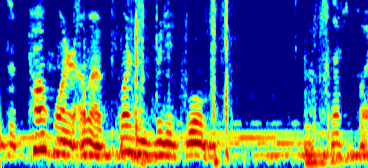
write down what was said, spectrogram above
It's a part one of my fun video room. Let's play.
